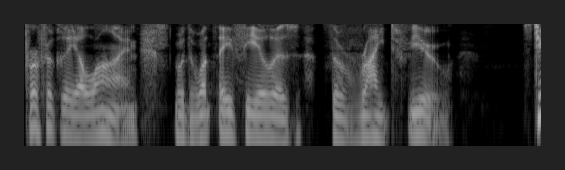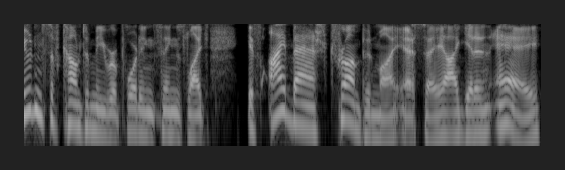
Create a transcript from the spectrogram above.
perfectly align with what they feel is the right view. Students have come to me reporting things like if I bash Trump in my essay, I get an A,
